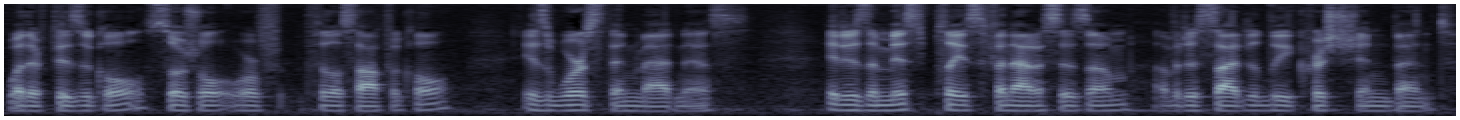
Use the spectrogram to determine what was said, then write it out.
whether physical, social, or f- philosophical, is worse than madness. It is a misplaced fanaticism of a decidedly Christian bent.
